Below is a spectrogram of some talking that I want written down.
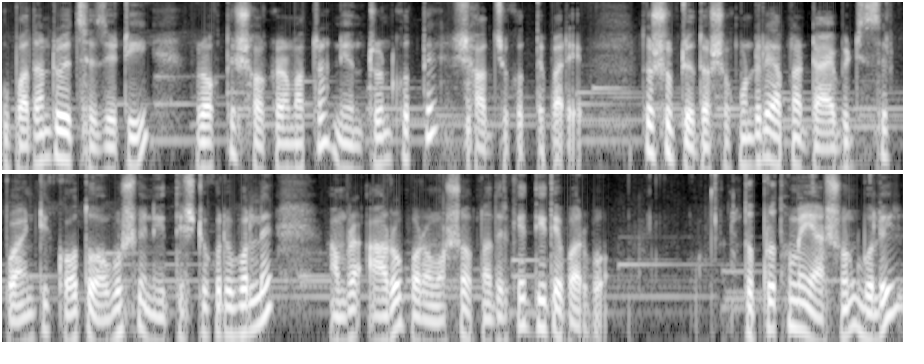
উপাদান রয়েছে যেটি রক্তে শর্করার মাত্রা নিয়ন্ত্রণ করতে সাহায্য করতে পারে। তো সুপ্রিয় দর্শক মণ্ডলী, আপনার ডায়াবেটিসের পয়েন্টটি কত? অবশ্যই নির্দিষ্ট করে বললে আমরা আরও পরামর্শ আপনাদেরকে দিতে পারব। তো প্রথমেই আসুন বলি,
